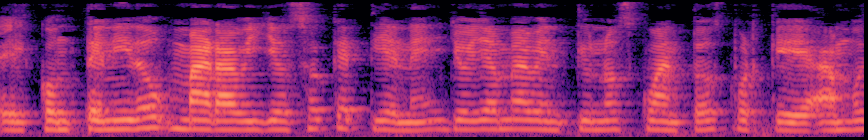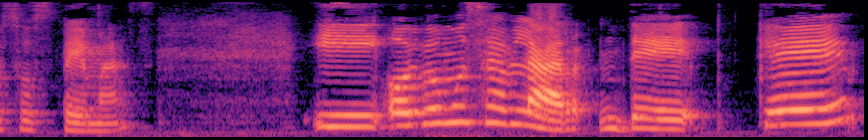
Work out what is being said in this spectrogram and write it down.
el contenido maravilloso que tiene. Yo ya me aventé unos cuantos porque amo esos temas. Y hoy vamos a hablar de qué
